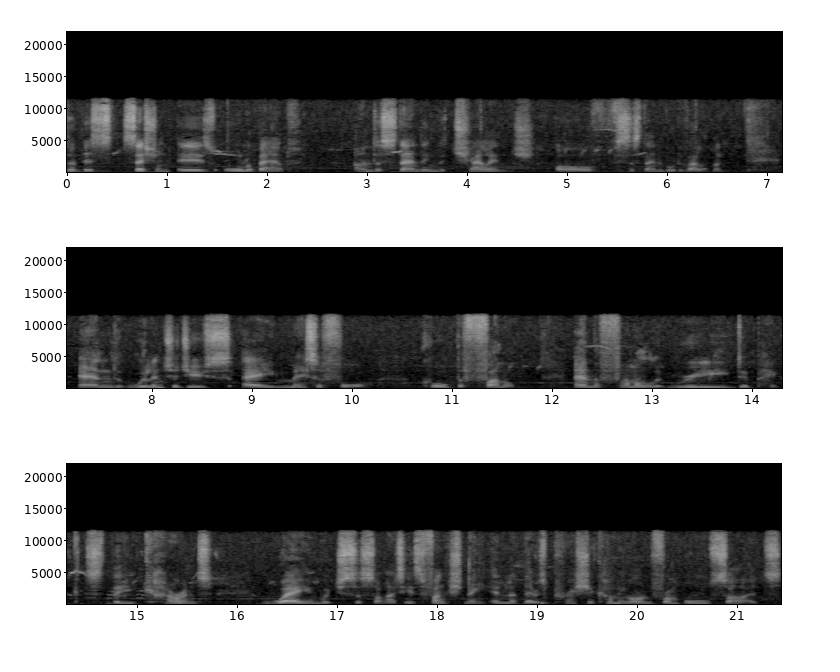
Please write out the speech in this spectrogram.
So this session is all about understanding the challenge of sustainable development and we'll introduce a metaphor called the funnel and the funnel really depicts the current way in which society is functioning in that there is pressure coming on from all sides.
